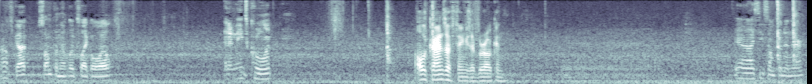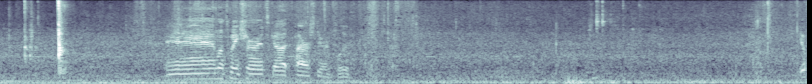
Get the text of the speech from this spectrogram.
Well, it's got something that looks like oil, and it needs coolant. All kinds of things are broken. Yeah, I see something in there. And let's make sure it's got power steering fluid. Yep.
